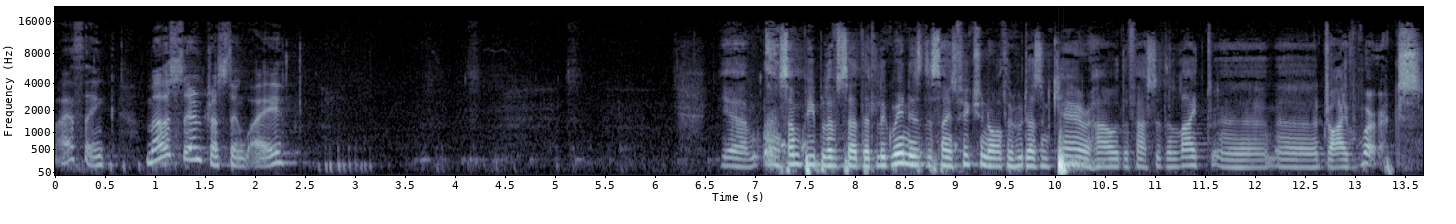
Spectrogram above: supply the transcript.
I think, most interesting way. Yeah, some people have said that Le Guin is the science fiction author who doesn't care how the faster than light uh, uh, drive works.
